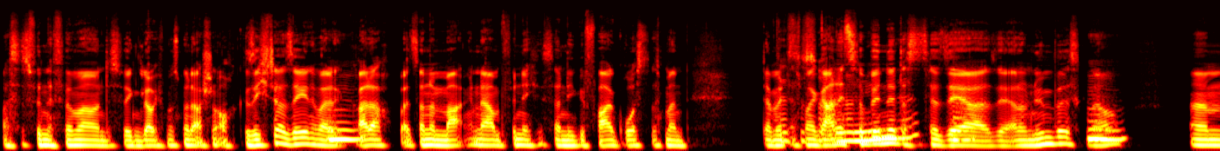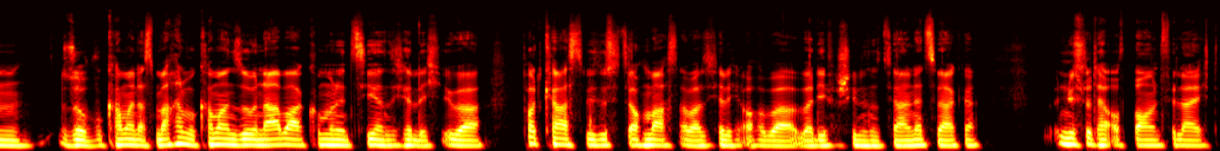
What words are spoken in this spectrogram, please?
was ist das für eine Firma. Und deswegen, glaube ich, muss man da schon auch Gesichter sehen, weil Mhm. gerade auch bei so einem Markennamen, finde ich, ist dann die Gefahr groß, dass man damit Dass erstmal so gar nichts verbindet, dass wird? es ja sehr, sehr anonym ist, genau. Mhm. Ähm, so, wo kann man das machen? Wo kann man so nahbar kommunizieren? Sicherlich über Podcasts, wie du es jetzt auch machst, aber sicherlich auch über, über die verschiedenen sozialen Netzwerke. Newsletter aufbauen vielleicht.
